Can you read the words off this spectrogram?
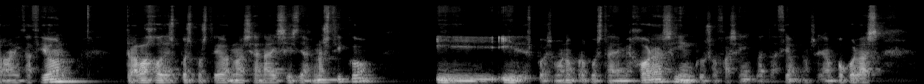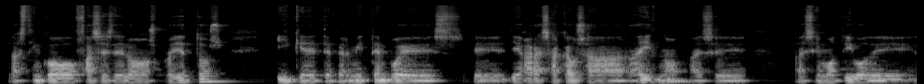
organización. Trabajo después posterior, ¿no? ese análisis diagnóstico y, después, bueno, propuesta de mejoras e incluso fase de implantación. ¿no? Serían un poco las, las cinco fases de los proyectos y que te permiten pues eh, llegar a esa causa raíz, ¿no? A ese, a ese motivo de,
